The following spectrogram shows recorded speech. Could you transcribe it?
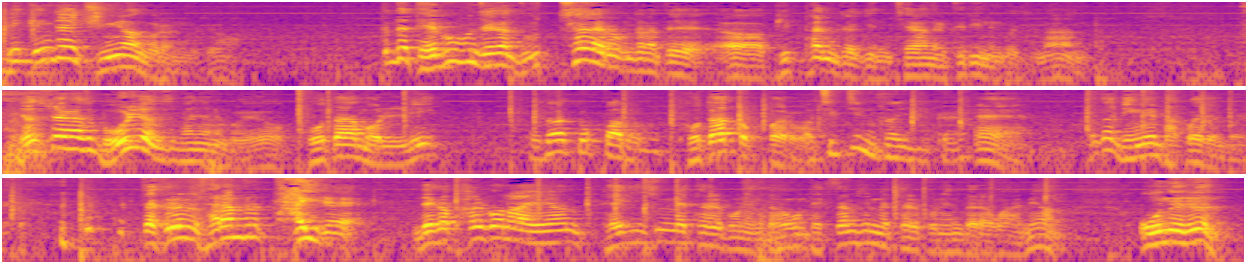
이게 굉장히 중요한 거라는 거죠. 근데 대부분 제가 누차 여러분들한테 어, 비판적인 제안을 드리는 거지만 연습장에 가서 뭘 연습하냐는 거예요. 보다 멀리, 보다 똑바로. 보다 똑바로. 어, 직진 우선이니까요. 예. 그러니까 닉네임 바꿔야 된다니까. 자, 그러면 사람들은 다 이래. 내가 8번 아이언 120m를 보낸다 혹은 130m를 보낸다라고 하면 오늘은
